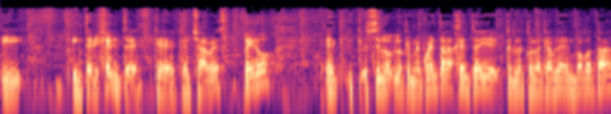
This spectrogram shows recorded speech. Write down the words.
y inteligente que, que Chávez, pero eh, lo, que me cuenta la gente ahí, con la- con la que hablé en Bogotá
